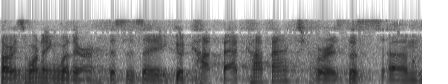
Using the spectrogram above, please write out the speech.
I was wondering whether this is a good cop, bad cop act or is this um,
